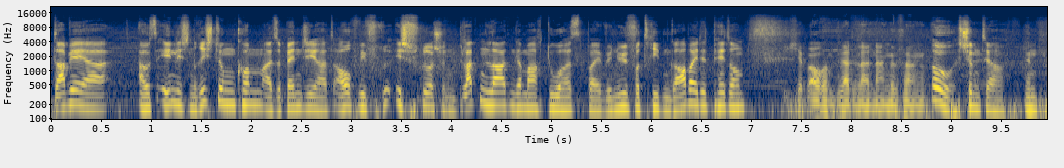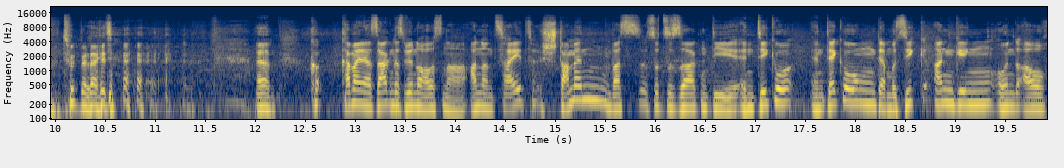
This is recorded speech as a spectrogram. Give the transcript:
da wir ja aus ähnlichen Richtungen kommen. Also Benji hat auch, wie fr ich früher schon einen Plattenladen gemacht. Du hast bei Vinylvertrieben gearbeitet, Peter. Ich habe auch im Plattenladen angefangen. Oh, stimmt ja. Tut mir leid. ähm, kann man ja sagen, dass wir noch aus einer anderen Zeit stammen, was sozusagen die Entdeckung der Musik anging und auch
